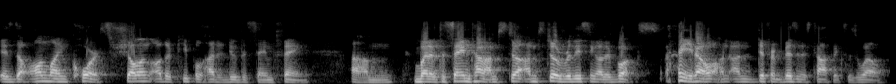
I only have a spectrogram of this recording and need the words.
is the online course showing other people how to do the same thing. Um, but at the same time, I'm still I'm still releasing other books, you know, on, on different business topics as well.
